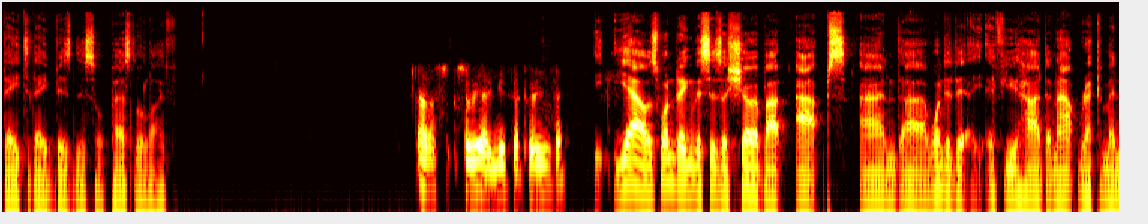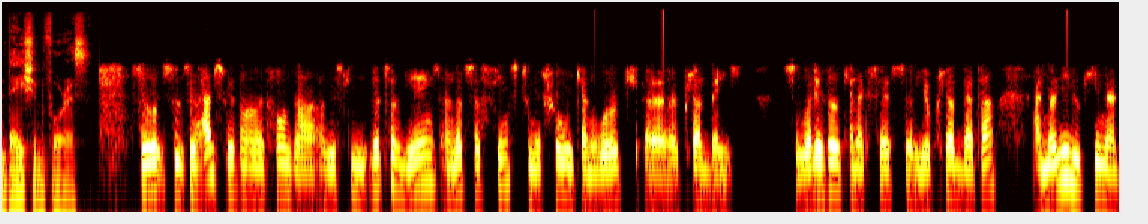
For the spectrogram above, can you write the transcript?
day to day business or personal life. Uh, sorry, I missed that. What did you say? Yeah, I was wondering. This is a show about apps, and uh, I wondered if you had an app recommendation for us. So, so the apps we have on our phones are obviously lots of games and lots of things to make sure we can work uh, cloud-based. So whatever can access uh, your cloud data. I'm only looking at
